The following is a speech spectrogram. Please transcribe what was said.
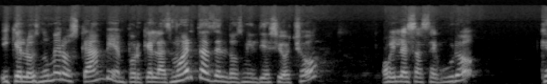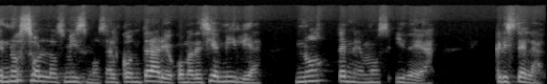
y que los números cambien, porque las muertas del 2018, hoy les aseguro que no son los mismos, al contrario, como decía Emilia, no tenemos idea. Cristela.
